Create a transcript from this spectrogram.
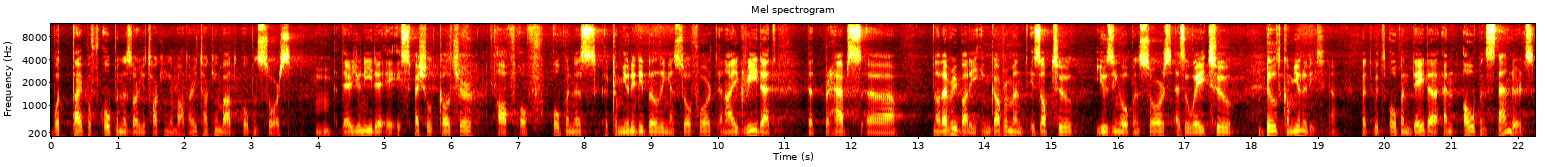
what type of openness are you talking about? Are you talking about open source? Mm -hmm. There you need a, a special culture of, of openness, community building and so forth. And I agree that, that perhaps uh, not everybody in government is up to using open source as a way to build communities. Yeah? But with open data and open standards,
